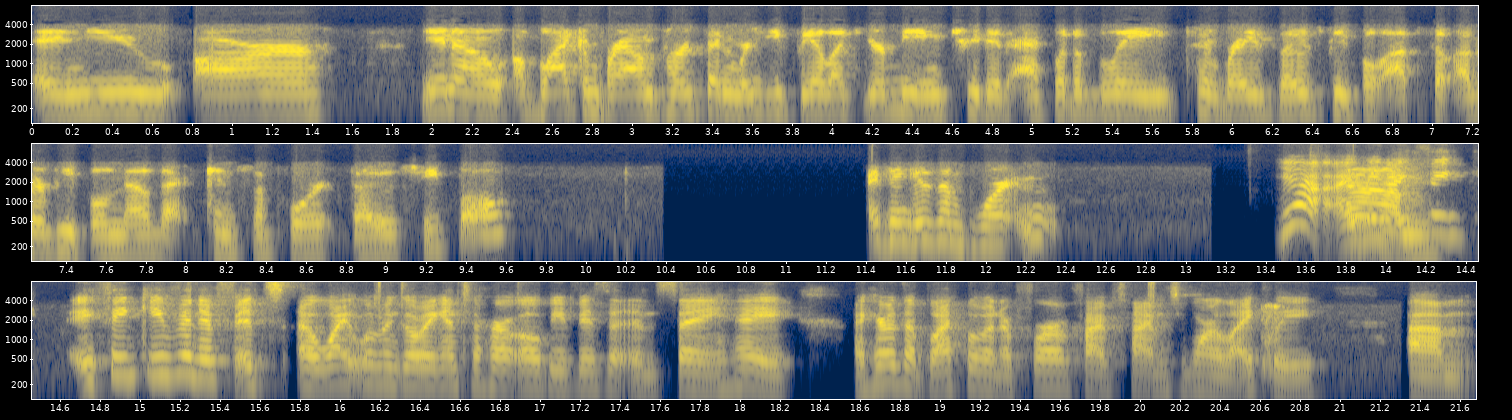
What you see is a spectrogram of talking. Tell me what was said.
and you are, you know, a black and brown person where you feel like you're being treated equitably to raise those people up so other people know that can support those people, I think is important. Yeah, I mean, um, I think I think even if it's a white woman going into her OB visit and saying, "Hey, I hear that black women are four or five times more likely um,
